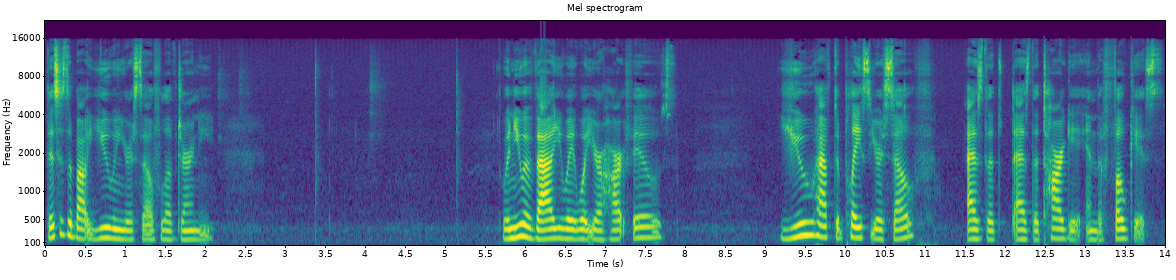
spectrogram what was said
This is about you and your self love journey. When you evaluate what your heart feels, you have to place yourself as the as the target and the focus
